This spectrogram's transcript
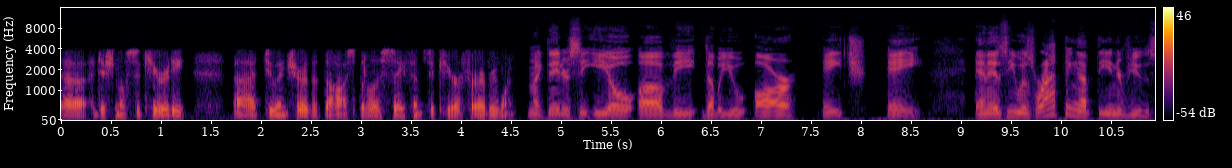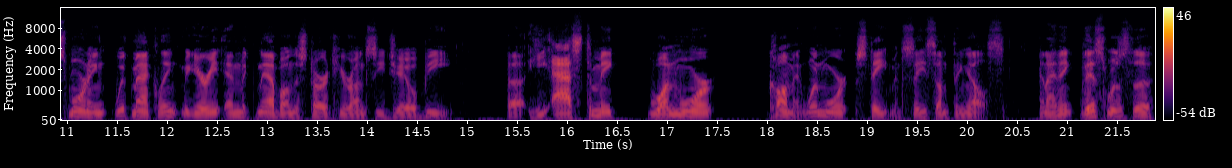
uh, additional security uh, to ensure that the hospital is safe and secure for everyone. Mike Nader, CEO of the WRHA. And as he was wrapping up the interview this morning with Mackling, McGarry, and McNabb on the start here on CJOB, uh, he asked to make one more comment, one more statement, say something else. And I think this was the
